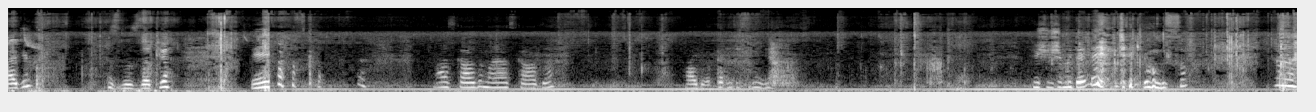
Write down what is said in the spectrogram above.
Kalbim hızlı hızlı atıyor. Ve az kaldı maraz kaldı. Haydi bakalım bismillah. Düşüşümü de çekiyor musun? Ay.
